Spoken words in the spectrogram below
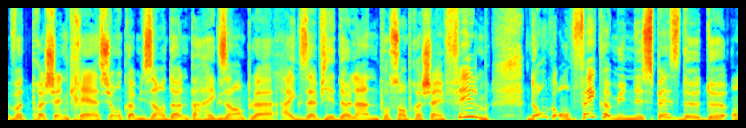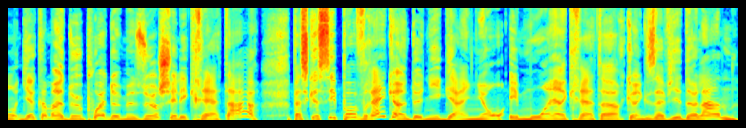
votre prochaine création, comme ils en donnent, par exemple, à, Xavier Dolan pour son prochain film. Donc, on fait comme une espèce de il y a comme un deux poids deux mesures chez les créateurs, parce que c'est pas vrai qu'un Denis Gagnon est moins un créateur qu'un Xavier Dolan.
